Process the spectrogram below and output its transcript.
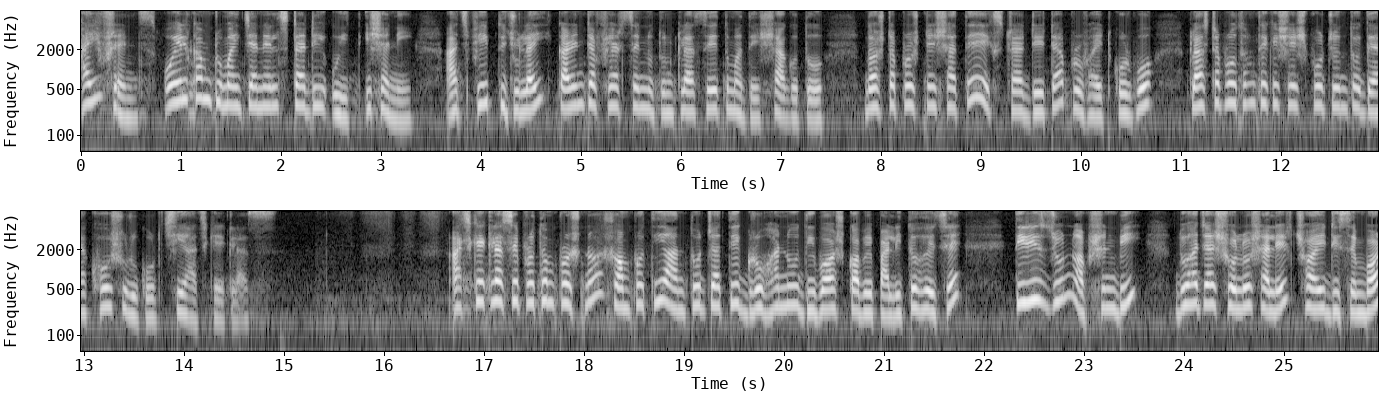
Hi friends welcome to my channel study with Ishani আজ ফিফথ জুলাই কারেন্ট অ্যাফেয়ার্সের নতুন ক্লাসে তোমাদের স্বাগত। দশটা প্রশ্নের সাথে এক্সট্রা ডেটা প্রোভাইড করব। ক্লাসটা প্রথম থেকে শেষ পর্যন্ত দেখো, শুরু করছি আজকের ক্লাস আজকের ক্লাসে প্রথম প্রশ্ন, সম্প্রতি আন্তর্জাতিক গ্রহাণু দিবস কবে পালিত হয়েছে? তিরিশ জুন অপশন বি দু হাজার ষোলো সালের ছয় ডিসেম্বর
